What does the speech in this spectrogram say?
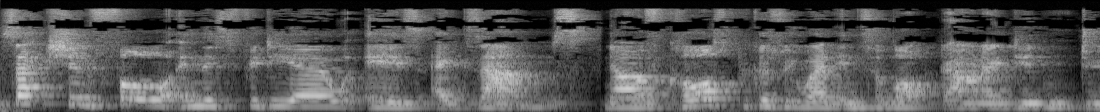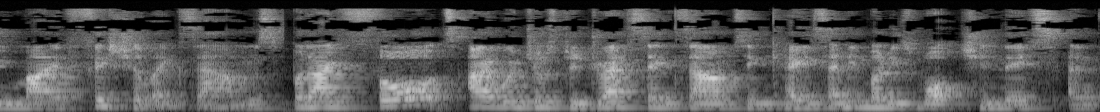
Section four in this video is exams. Now, of course, because we went into lockdown, I didn't do my official exams, but I thought I would just address exams in case anybody's watching watching this and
